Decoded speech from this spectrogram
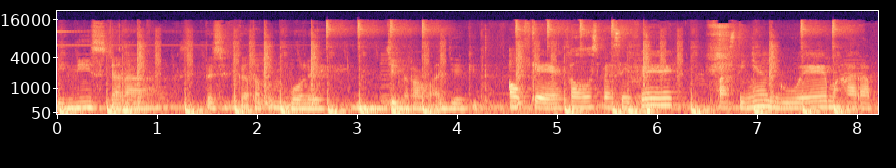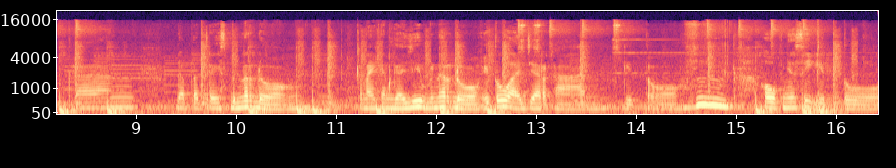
ini secara spesifik ataupun boleh general aja gitu. Oke, kalau spesifik pastinya gue mengharapkan dapat raise bener dong. Kenaikan gaji bener dong, itu wajar kan gitu. Hope-nya sih itu.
